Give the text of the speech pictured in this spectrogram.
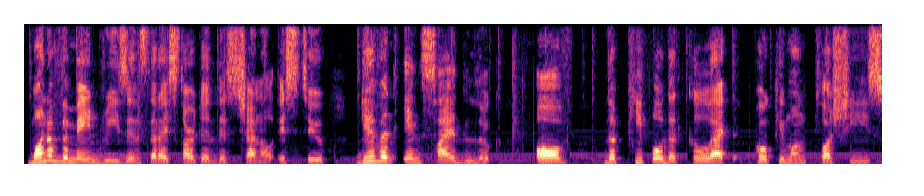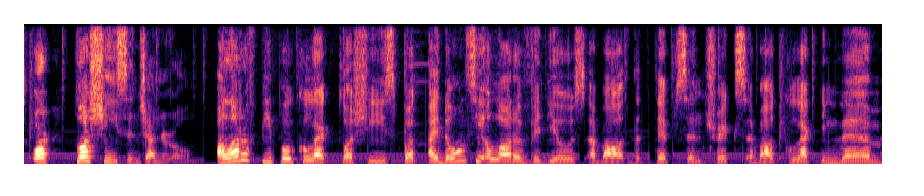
one of the main reasons that I started this channel is to give an inside look of the people that collect Pokemon plushies or plushies in general. A lot of people collect plushies, but I don't see a lot of videos about the tips and tricks about collecting them,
